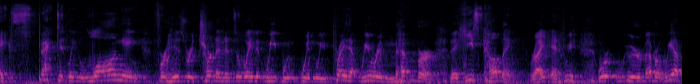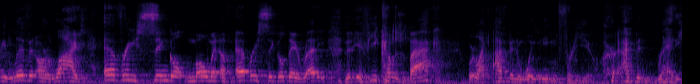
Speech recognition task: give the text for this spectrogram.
expectantly longing for his return. And it's a way that we, when, when we pray that, we remember that he's coming, right? And we, we remember we ought to be living our lives every single moment of every single day ready that if he comes back, we're like, I've been waiting for you. I've been ready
